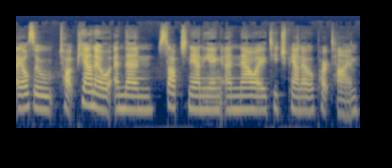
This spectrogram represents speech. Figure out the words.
I also taught piano, and then stopped nannying, and now I teach piano part time.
